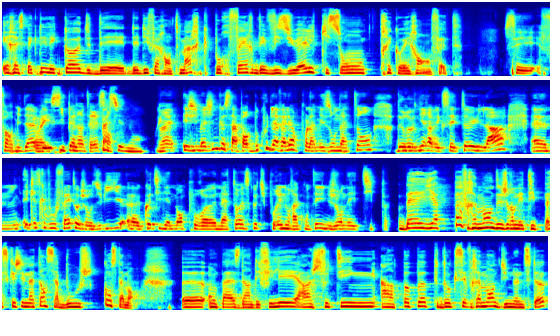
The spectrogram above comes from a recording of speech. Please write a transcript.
et respecter les codes des, des différentes marques pour faire des visuels qui sont très cohérents en fait. C'est formidable et hyper intéressant. Passionnant. Ouais. Et j'imagine que ça apporte beaucoup de la valeur pour la maison Nathan de revenir avec cet œil-là. Euh, et qu'est-ce que vous faites aujourd'hui euh, quotidiennement pour euh, Nathan? Est-ce que tu pourrais nous raconter une journée type? Ben, il n'y a pas vraiment de journée type parce que chez Nathan, ça bouge constamment. on passe d'un défilé à un shooting, à un pop-up, donc c'est vraiment du non-stop.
